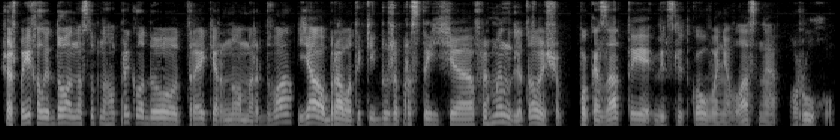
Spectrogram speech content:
Що ж, поїхали до наступного прикладу. Трекер номер 2 Я обрав такий дуже простий е, фрагмент для того, щоб. Показати відслідковування власне руху.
